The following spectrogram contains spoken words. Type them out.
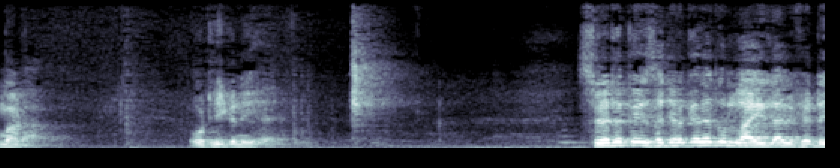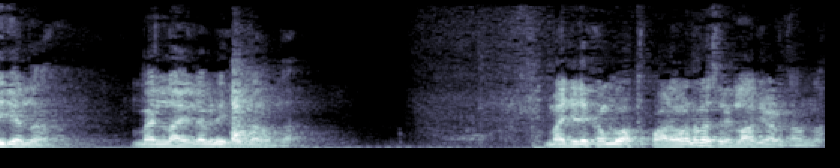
ਮਾੜਾ, ਉਹ ਠੀਕ ਨਹੀਂ ਹੈ। ਸਵੇਰੇ ਕਈ ਸੱਜਣ ਕਹਿੰਦੇ, ਤੂੰ ਲਾਈ ਲਾਈ ਖੇਡੀ ਜਾਂਦਾ। ਮੈਂ ਲਾਈ ਲਾ ਵੀ ਨਹੀਂ ਖੇਡਦਾ ਹੁੰਦਾ। ਮੈਂ ਜਿਹੜੇ ਕੰਮ ਨੂੰ ਹੱਥ ਪਾ ਲਵਾਂ ਨਾ ਮੈਂ ਸਿਰੇ ਲਾ ਕੇ ਹਟਦਾ ਹੁੰਦਾ।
